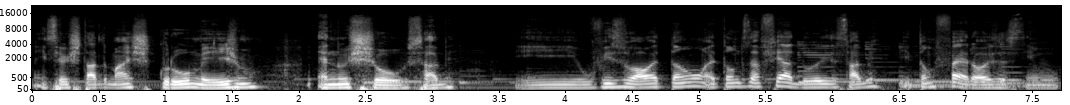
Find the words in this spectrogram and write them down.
em seu estado mais cru mesmo. É no show, sabe? E o visual é tão, é tão desafiador, sabe? E tão feroz assim o,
